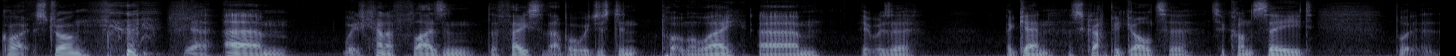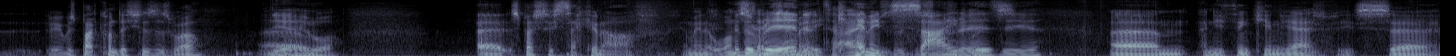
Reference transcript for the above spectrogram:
quite strong, yeah, um, which kind of flies in the face of that. But we just didn't put them away. Um, it was a, again, a scrappy goal to to concede, but it was bad conditions as well. yeah, it Um, was. uh, especially second half. I mean, at one And stage, the I rain mean, at it times came in sideways, crazy, yeah. um, and you're thinking, yeah, it's uh,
